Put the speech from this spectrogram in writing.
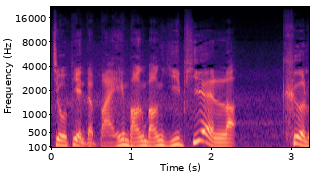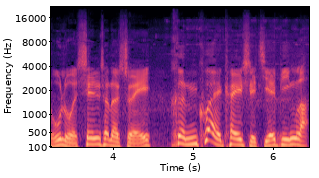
就变得白茫茫一片了。克鲁鲁身上的水很快开始结冰了，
